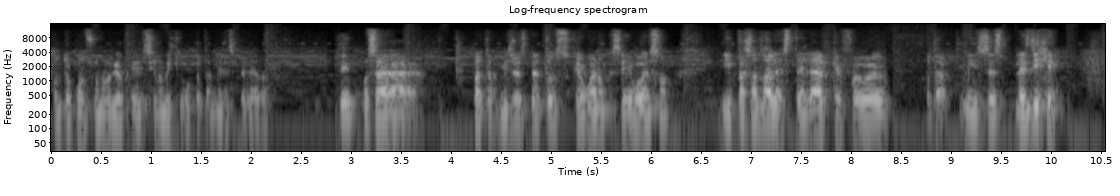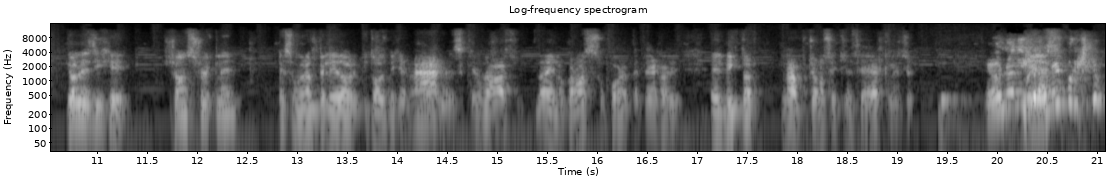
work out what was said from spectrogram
junto con su novio, que si no me equivoco también es peleador. Sí. O sea, puta, mis respetos, qué bueno que se llevó eso. Y pasando a la estelar, que fue, puta, mis, es- les dije, yo les dije, Sean Strickland es un gran peleador y todos me dijeron, ah, es que no, nadie lo conoce, es un pobre pendejo. Y el Víctor, no, pues yo no sé quién sea. Yo no dije Oye, a mí porque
